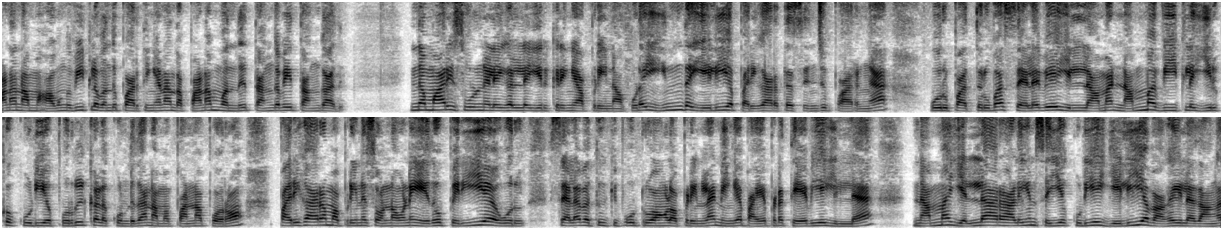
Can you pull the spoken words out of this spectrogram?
ஆனால் நம்ம அவங்க வீட்டில் வந்து பார்த்தீங்கன்னா அந்த பணம் வந்து தங்கவே தங்காது. இந்த மாதிரி சூழ்நிலைகளில் இருக்கிறீங்க அப்படின்னா கூட இந்த எளிய பரிகாரத்தை செஞ்சு பாருங்க. ஒரு பத்து ரூபாய் செலவே இல்லாமல் நம்ம வீட்டில் இருக்கக்கூடிய பொருட்களை கொண்டு தான் நம்ம பண்ண போகிறோம் பரிகாரம் அப்படின்னு சொன்ன ஏதோ பெரிய ஒரு செலவை தூக்கி போட்டுருவாங்களோ அப்படின்லாம் நீங்கள் பயப்பட தேவையே இல்லை. நம்ம எல்லாராலையும் செய்யக்கூடிய எளிய வகையில் தாங்க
